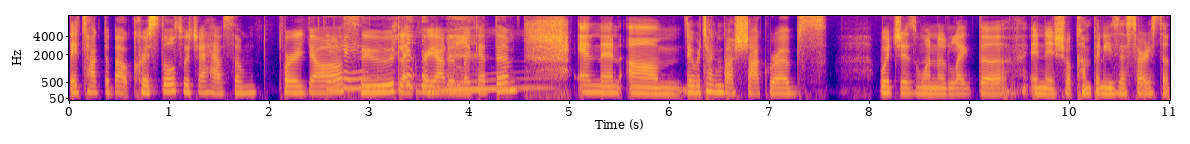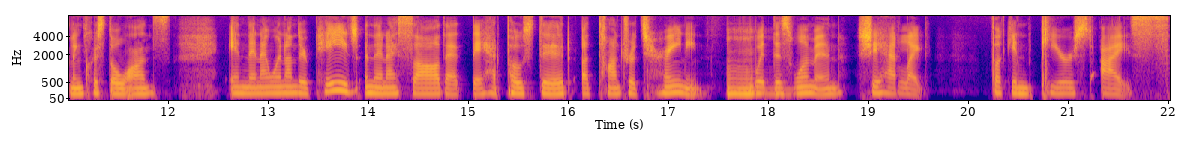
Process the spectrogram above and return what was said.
they talked about crystals, which I have some for y'all soon, like for y'all to look at them. And then um they were talking about Chakrubs, which is one of like the initial companies that started selling crystal wands. And then I went on their page and then I saw that they had posted a tantra training with this woman. She had like fucking pierced eyes.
